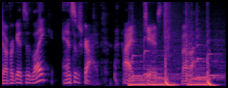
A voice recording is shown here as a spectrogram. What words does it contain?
don't forget to like and subscribe. All right, cheers. Bye-bye.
